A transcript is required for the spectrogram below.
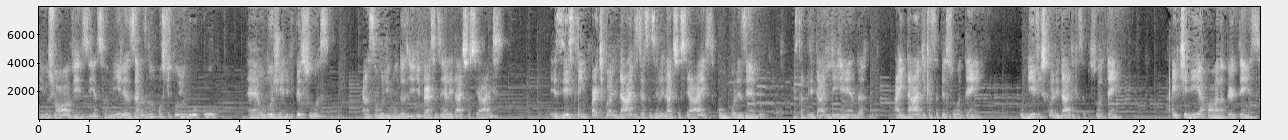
e os jovens e as famílias, elas não constituem um grupo é, homogêneo de pessoas. Elas são oriundas de diversas realidades sociais. Existem particularidades dessas realidades sociais, como, por exemplo, estabilidade de renda, a idade que essa pessoa tem, o nível de escolaridade que essa pessoa tem, a etnia a qual ela pertence,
